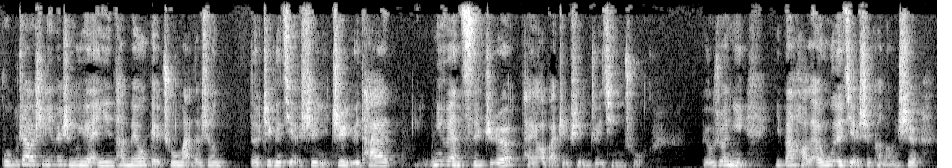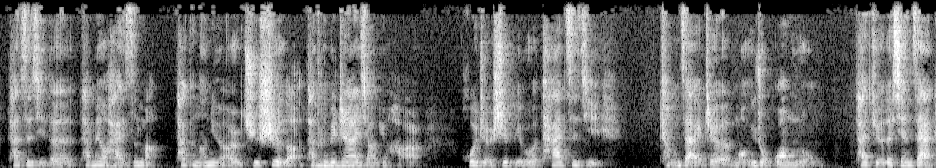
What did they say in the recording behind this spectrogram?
我不知道是因为什么原因，他没有给出马德胜的这个解释，以至于他宁愿辞职，他要把这个事情追清楚。比如说，你一般好莱坞的解释可能是他自己的，他没有孩子嘛，他可能女儿去世了，他特别珍爱小女孩儿，或者是比如他自己承载着某一种光荣，他觉得现在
